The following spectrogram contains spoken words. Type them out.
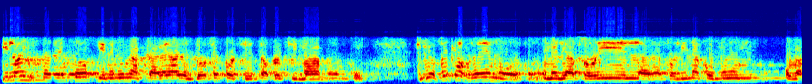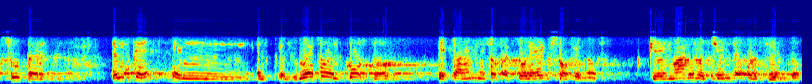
y los impuestos tienen una carga del 12% aproximadamente. Si nosotros vemos en el gasoil, la gasolina común o la super, vemos que el, el, grueso del costo está en esos factores exógenos, que es más del 80%.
